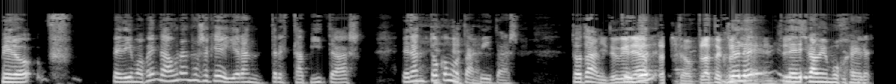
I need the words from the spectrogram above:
Pero pedimos, venga, unas no sé qué, y eran tres tapitas, eran todo como tapitas. Total. Y tú querías plato, plato Yo le, digo a mi mujer,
